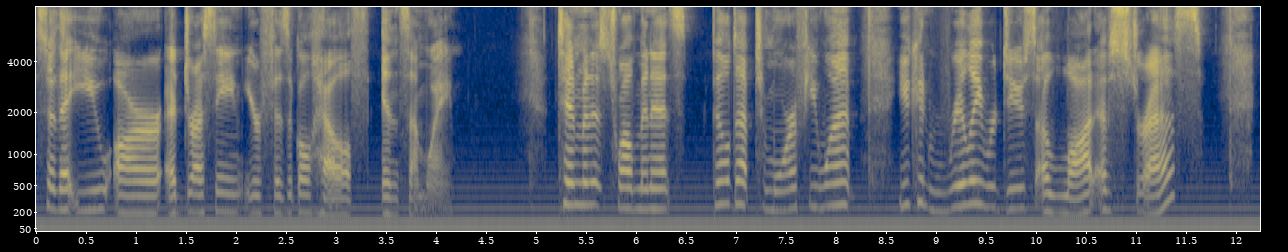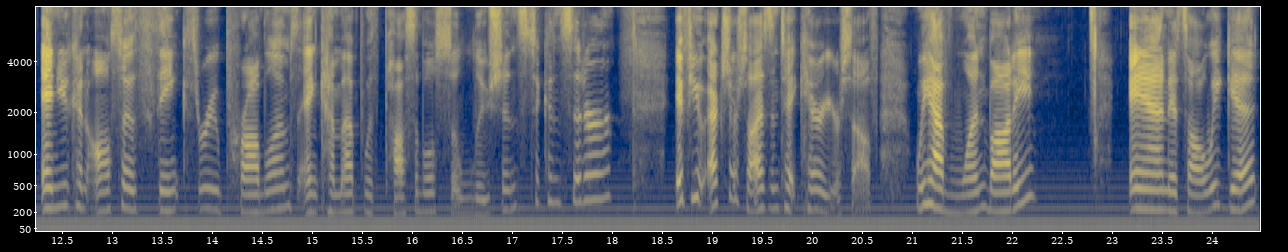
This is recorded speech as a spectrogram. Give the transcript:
so that you are addressing your physical health in some way. 10 minutes, 12 minutes, build up to more if you want. You can really reduce a lot of stress. And you can also think through problems and come up with possible solutions to consider if you exercise and take care of yourself. We have one body, and it's all we get.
